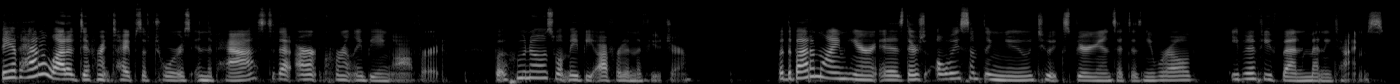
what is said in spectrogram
They have had a lot of different types of tours in the past that aren't currently being offered, but who knows what may be offered in the future. But the bottom line here is there's always something new to experience at Disney World, even if you've been many times.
